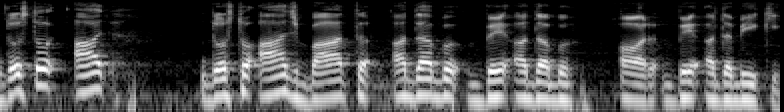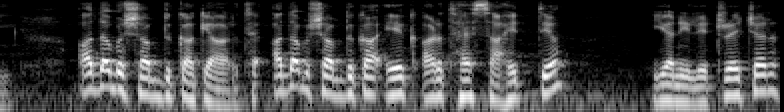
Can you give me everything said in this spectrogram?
दोस्तों, आज दोस्तों, आज बात अदब, बेअदब और बेअदबी की। अदब शब्द का क्या अर्थ है? अदब शब्द का एक अर्थ है साहित्य, यानी लिटरेचर,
